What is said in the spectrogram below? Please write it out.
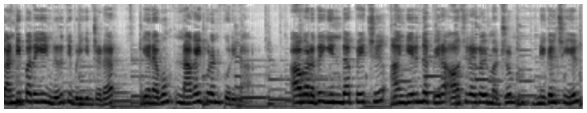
தண்டிப்பதையே நிறுத்திவிடுகின்றனர் எனவும் நகைப்புடன் கூறினார். அவரது இந்த பேச்சு அங்கிருந்த பிற ஆசிரியர்கள் மற்றும் நிகழ்ச்சியில்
